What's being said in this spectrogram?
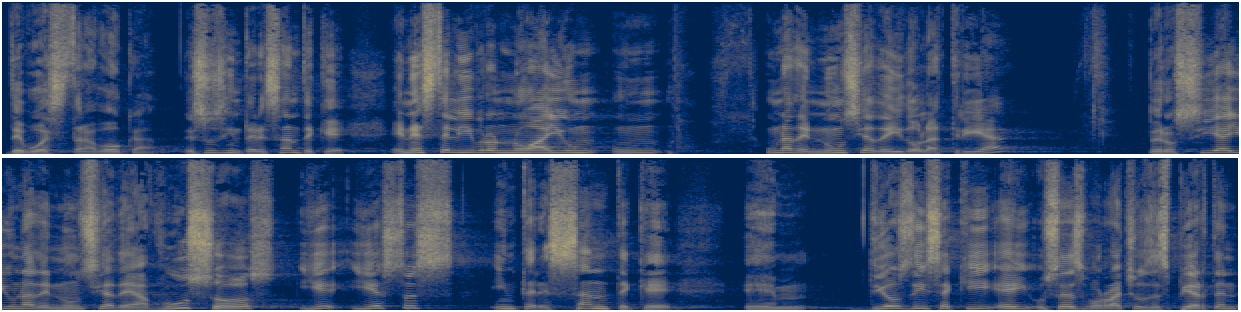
de vuestra boca. Eso es interesante, que en este libro no hay una denuncia de idolatría, pero sí hay una denuncia de abusos, y, esto es interesante, que em, Dios dice aquí, hey, ustedes borrachos despierten,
